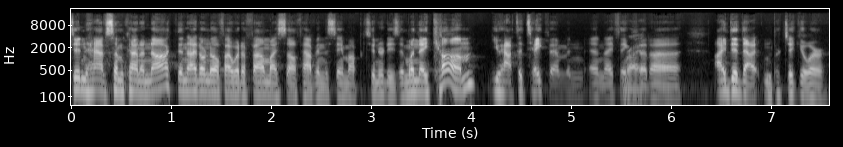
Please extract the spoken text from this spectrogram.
didn't have some kind of knock, then I don't know if I would have found myself having the same opportunities. And when they come, you have to take them. And, and I think right. that uh, I did that in particular.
